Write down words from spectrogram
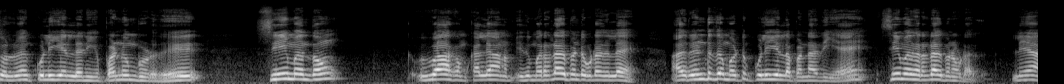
சொல்லுவேன்? குளிகையில் நீங்கள் பண்ணும் பொழுது சீமந்தம் விவாகம் கல்யாணம் இது மாதிரி ரெண்டாவது பண்ணக்கூடாதுல்ல அது ரெண்டுதை மட்டும் குளிகையில் பண்ணாதீங்க. சீமந்தம் ரெண்டாவது பண்ணக்கூடாது. இல்லையா?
